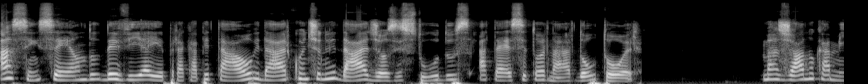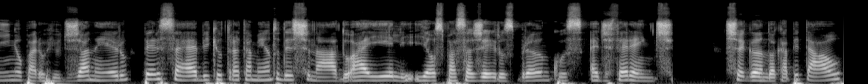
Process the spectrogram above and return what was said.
Assim sendo, devia ir para a capital e dar continuidade aos estudos até se tornar doutor. Mas já no caminho para o Rio de Janeiro, percebe que o tratamento destinado a ele e aos passageiros brancos é diferente. Chegando à capital,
